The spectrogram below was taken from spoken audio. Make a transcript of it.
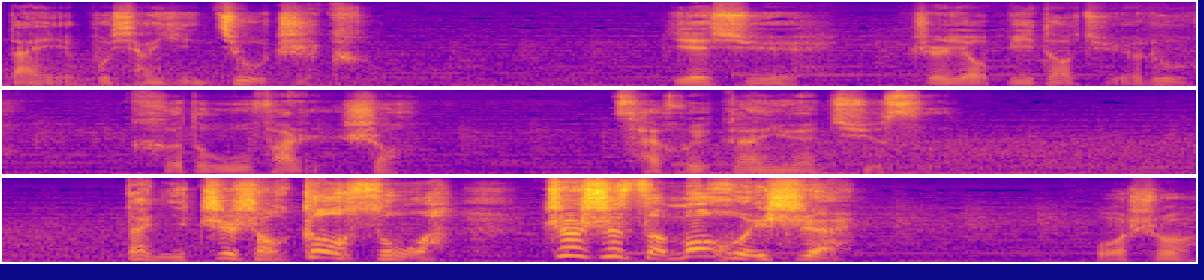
但也不想饮鸩止渴。也许只有逼到绝路，渴得无法忍受，才会甘愿去死。但你至少告诉我这是怎么回事。我说。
